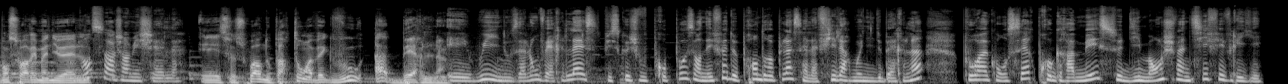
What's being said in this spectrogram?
Bonsoir Emmanuel. Bonsoir Jean-Michel. Et ce soir, nous partons avec vous à Berlin. Et oui, nous allons vers l'Est, puisque je vous propose en effet de prendre place à la Philharmonie de Berlin pour un concert programmé ce dimanche 26 février.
